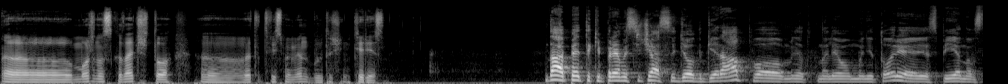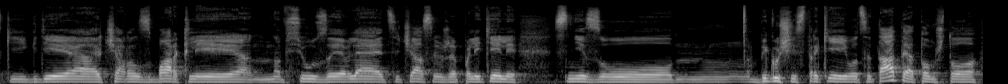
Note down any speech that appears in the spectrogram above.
можно сказать, что этот весь момент будет очень интересный. Да, опять-таки прямо сейчас идет Get Up, у меня тут на левом мониторе espn где Чарльз Баркли на всю заявляет сейчас, и уже полетели снизу в бегущей строке его цитаты о том, что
